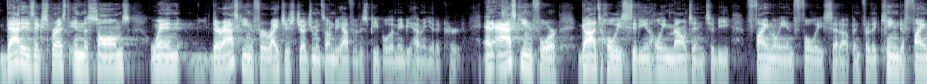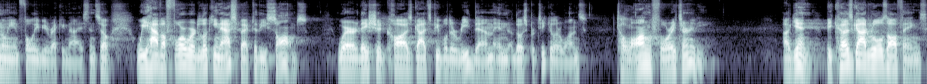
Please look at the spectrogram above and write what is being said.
That is expressed in the Psalms when they're asking for righteous judgments on behalf of his people that maybe haven't yet occurred. And asking for God's holy city and holy mountain to be finally and fully set up, and for the king to finally and fully be recognized. And so we have a forward looking aspect to these Psalms where they should cause God's people to read them, and those particular ones, to long for eternity. Again, because God rules all things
